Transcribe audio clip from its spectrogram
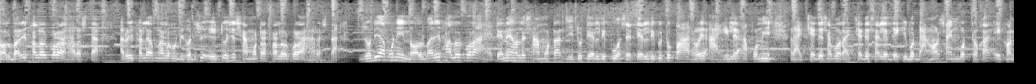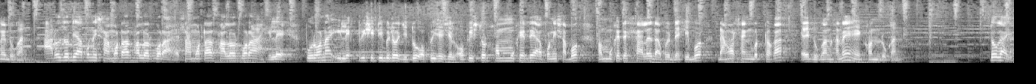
নলবাৰীৰ ফালৰ পৰা অহা ৰাস্তা আৰু ইফালে আপোনালোকক দেখুৱাই দিছোঁ, এইটো হৈছে চামতাৰ ফালৰ পৰা অহা ৰাস্তা। যদি আপুনি নলবাৰীৰ ফালৰ পৰা আহে, তেনেহ'লে চামতাৰ যিটো তেল ডিপু আছে, তেল ডিপুটো পাৰ হৈ আহিলে আপুনি ৰাইট চাইডে চাব ৰাইট চাইডে চালে দেখিব ডাঙৰ চাইনবোৰ্ড থকা এইখনে দোকান। আৰু যদি আপুনি চামতাৰ ফালৰ পৰা আহে, চামতাৰ ফালৰ পৰা আহিলে পুৰণা ইলেক্ট্ৰিচিটি বিলৰ যিটো অফিচ আছিল অফিচটোৰ সন্মুখেতে আপুনি চাব, সন্মুখতে চালে আপুনি দেখিব, ডাঙৰ চাইনবোৰ্ড থকা এই দোকানখনে সেইখন দোকান। তো গাইজ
